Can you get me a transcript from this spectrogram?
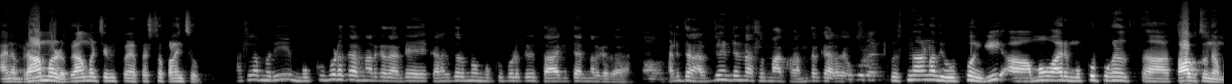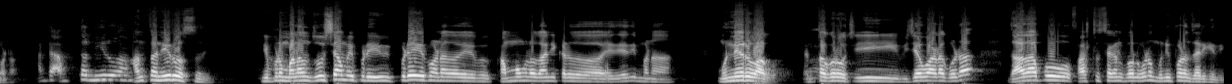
ఆయన బ్రాహ్మణుడు బ్రాహ్మణుడు చెప్పిన ప్రశ్న ఫలించవు. అట్లా మరి ముక్కు పుడక అన్నారు కదా అంటే కనకదుర్మ ముక్కు పుడకని తాగితే అన్నారు కదా అంటే దాని అర్థం ఏంటంటే అసలు మాకు అందరికీ అర్థం కృష్ణానది ఉప్పొంగి ఆ అమ్మవారి ముక్కు పుగను తాగుతుంది అన్నమాట అంటే అంత నీరు అంత- అంత నీరు వస్తుంది. ఇప్పుడు మనం చూసాము ఇప్పుడు ఇప్పుడే మన ఖమ్మంలో కానీ ఇక్కడ ఏది మన మున్నేరు వాగు ఎంత గ్రోత్ ఈ విజయవాడ కూడా దాదాపు ఫస్ట్ సెకండ్ ఫ్లోర్ కూడా మునిగిపోవడం జరిగింది.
